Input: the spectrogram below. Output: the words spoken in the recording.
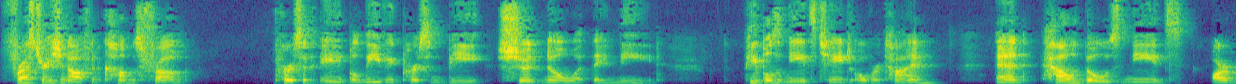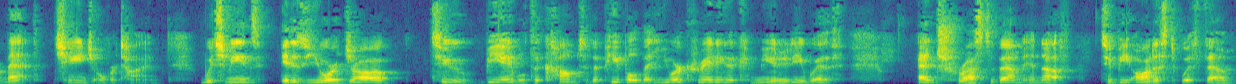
Frustration often comes from person A believing person B should know what they need. People's needs change over time, and how those needs are met change over time, which means it is your job to be able to come to the people that you are creating a community with and trust them enough to be honest with them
